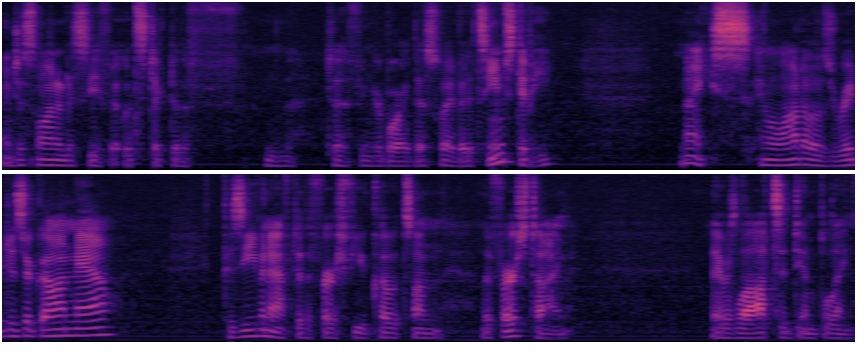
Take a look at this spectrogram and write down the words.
I just wanted to see if it would stick to the, to the fingerboard this way, but it seems to be. Nice. And a lot of those ridges are gone now. Because even after the first few coats on the first time, there was lots of dimpling.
